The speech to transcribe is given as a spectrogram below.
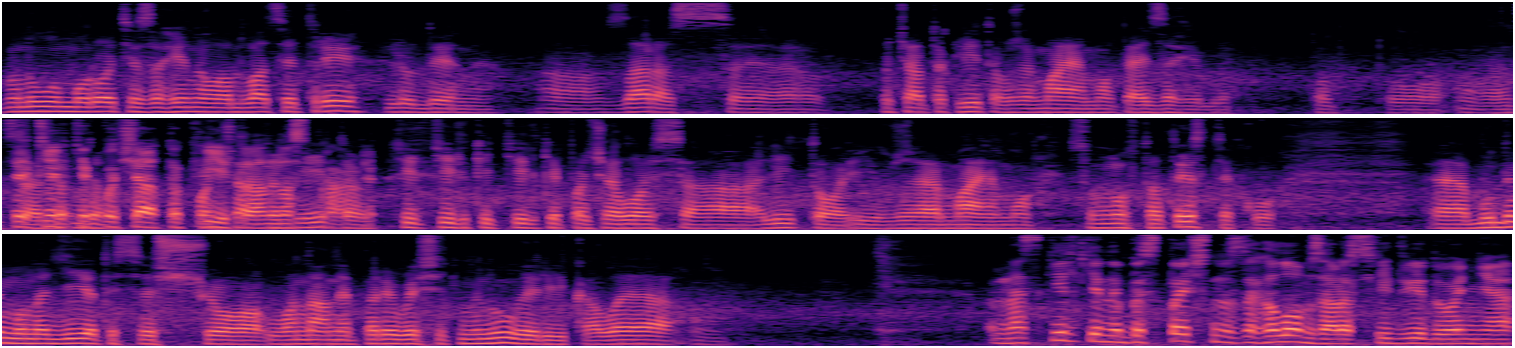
В минулому році загинуло 23 людини. Е, Зараз е, початок літа вже маємо 5 загиблих. Тобто це, Це тільки до- початок літа, насправді. Ті- Тільки тільки почалося літо і вже маємо сумну статистику. Е, Будемо надіятися, що вона не перевищить минулий рік, але е, Наскільки небезпечно загалом зараз відвідування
